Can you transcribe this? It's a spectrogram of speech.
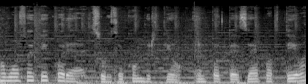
¿Cómo fue que Corea del Sur se convirtió en potencia deportiva?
